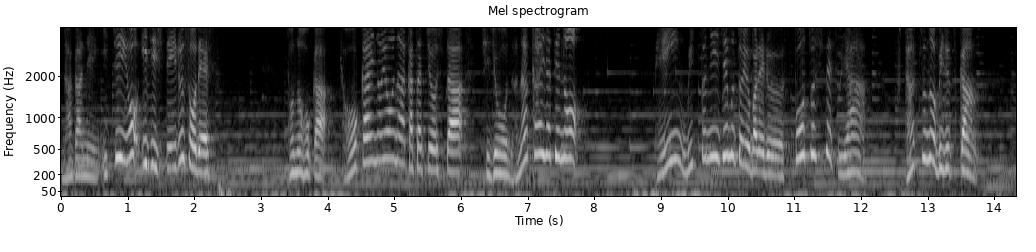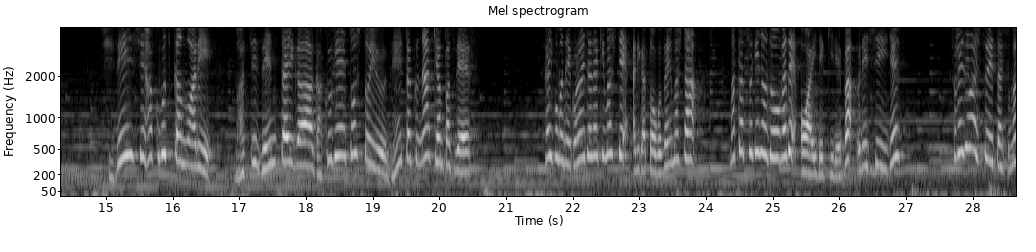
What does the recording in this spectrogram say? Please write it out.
長年1位を維持しているそうです。その他教会のような形をした地上7階建てのペイン・ウィットニージムと呼ばれるスポーツ施設や2つの美術館自然史博物館もあり町全体が学芸都市という贅沢なキャンパスです最後までご覧いただきましてありがとうございました。また次の動画でお会いできれば嬉しいです。それでは失礼いたしま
